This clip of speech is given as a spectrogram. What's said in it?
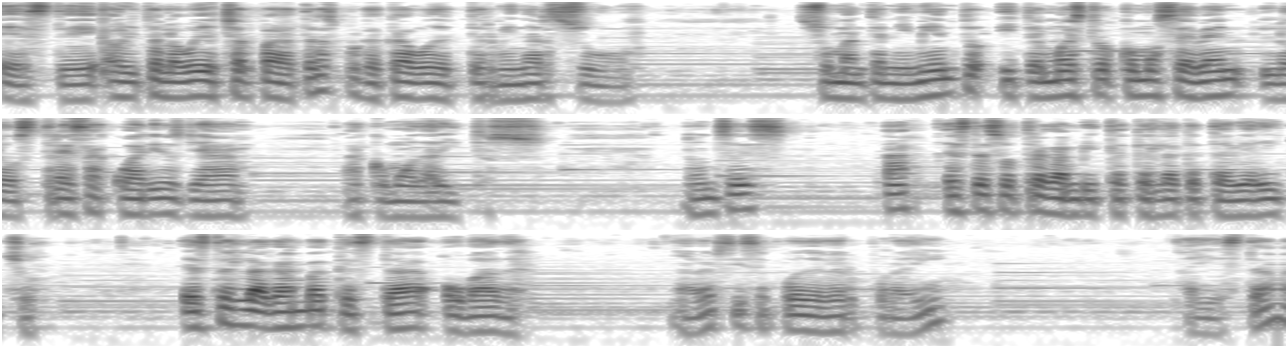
este, ahorita lo voy a echar para atrás porque acabo de terminar su, su mantenimiento y te muestro cómo se ven los tres acuarios ya acomodaditos. Entonces, ah, esta es otra gambita que es la que te había dicho. Esta es la gamba que está ovada. A ver si se puede ver por ahí. Ahí está.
